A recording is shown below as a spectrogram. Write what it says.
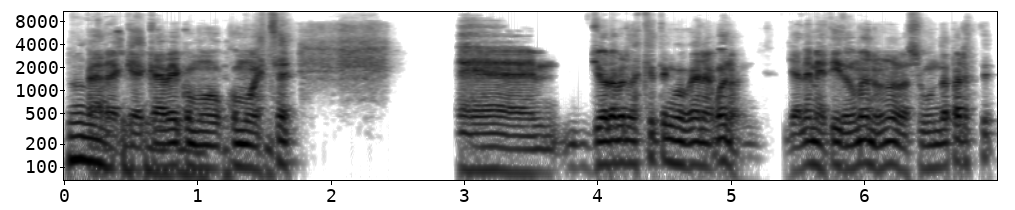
para que acabe como, como esté. Eh, yo la verdad es que tengo ganas, bueno, ya le he metido mano, ¿no? La segunda parte.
